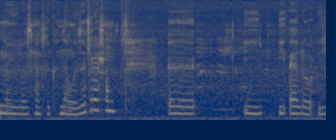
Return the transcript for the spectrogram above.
no i was na te kanały zapraszam. Y, I, i elo i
